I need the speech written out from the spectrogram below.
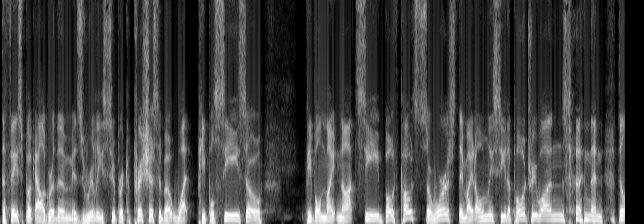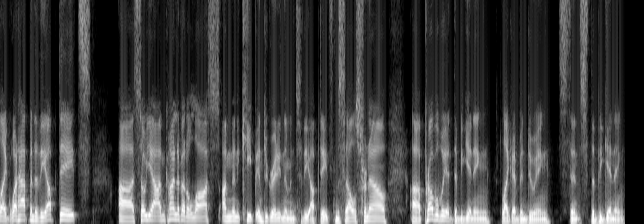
the Facebook algorithm is really super capricious about what people see. So people might not see both posts, or worse, they might only see the poetry ones. and then they're like, what happened to the updates? Uh, so yeah, I'm kind of at a loss. I'm going to keep integrating them into the updates themselves for now. Uh, probably at the beginning, like I've been doing since the beginning.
